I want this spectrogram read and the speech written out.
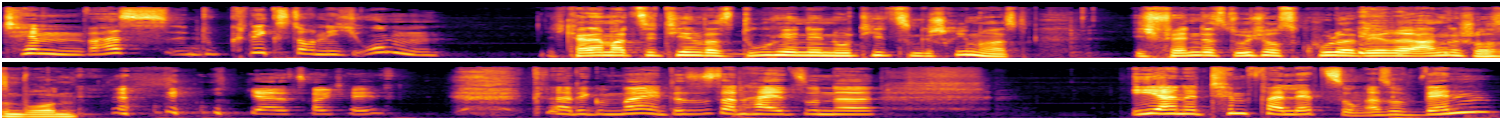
Tim, was? Du knickst doch nicht um. Ich kann ja mal zitieren, was du hier in den Notizen geschrieben hast. Ich fände es durchaus cooler, wäre er angeschossen worden. ja, das habe ich ja gerade gemeint. Das ist dann halt so eine eher eine Tim-Verletzung. Also wenn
